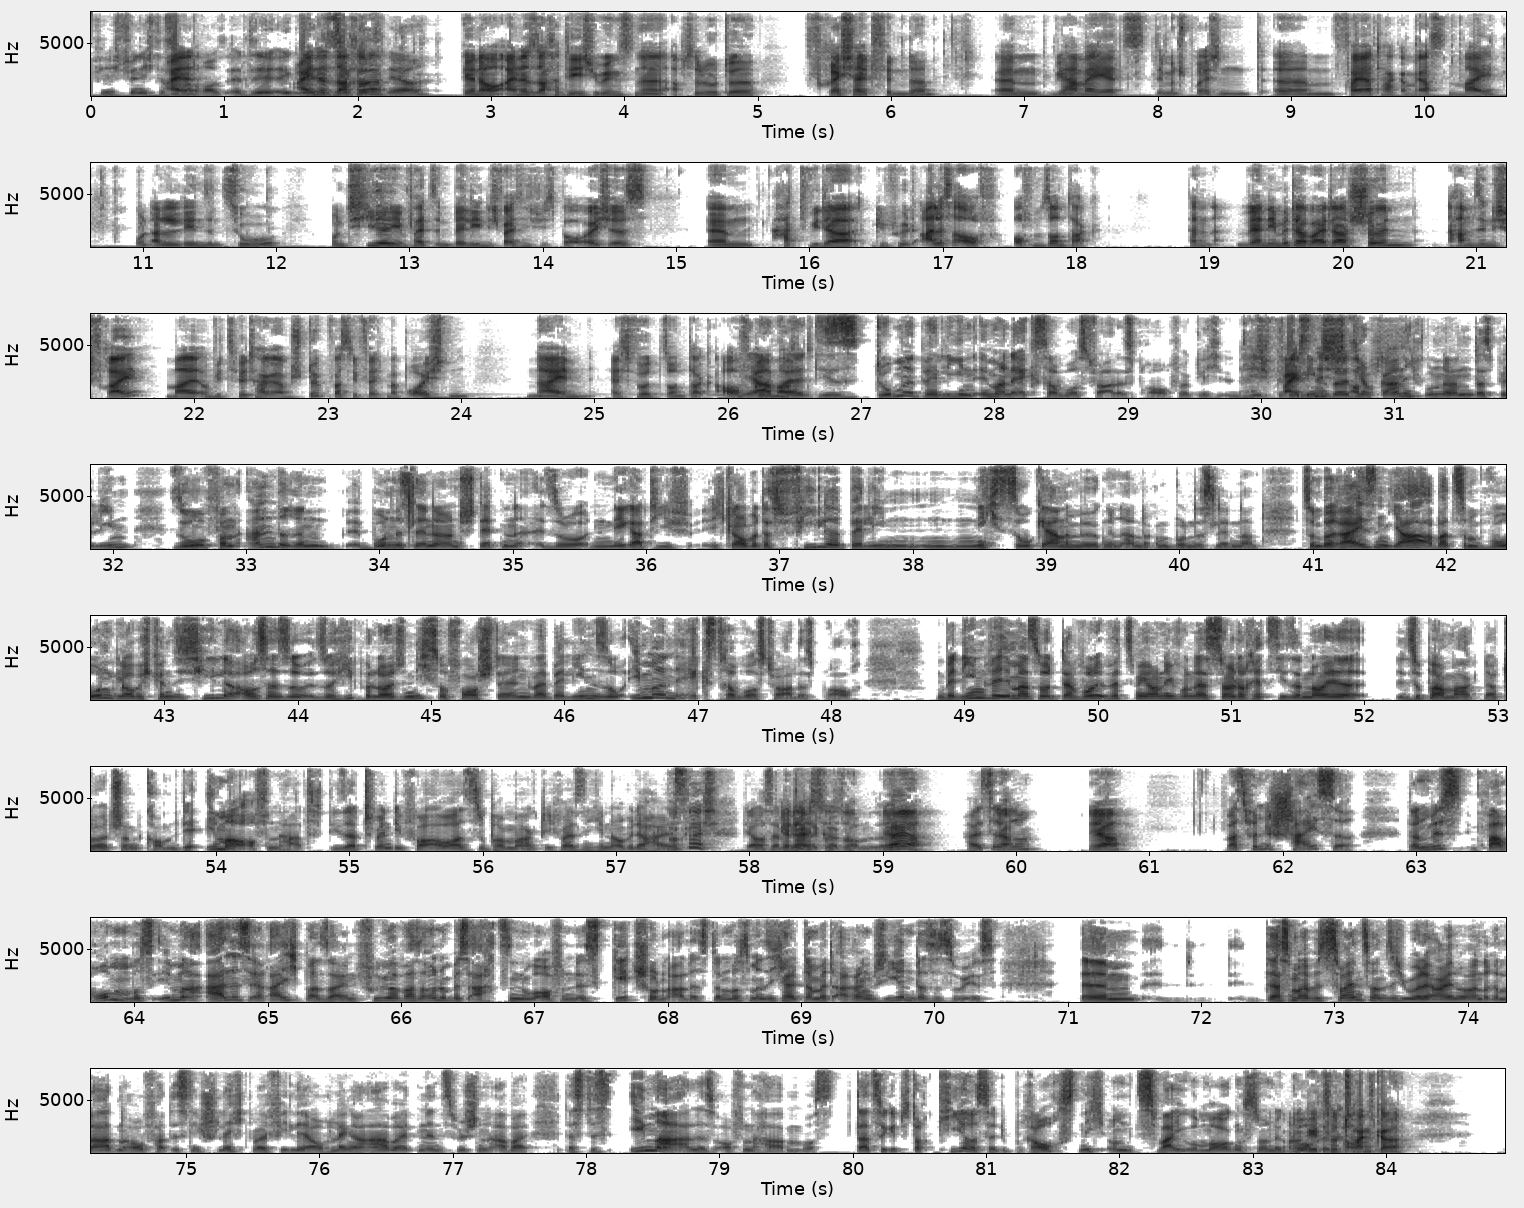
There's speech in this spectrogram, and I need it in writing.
Vielleicht finde ich das Eine- mal raus. Äh, äh, eine Sache- kurz- Ja. Genau, eine Sache, die ich übrigens eine absolute Frechheit finde. Ähm, wir haben ja jetzt dementsprechend ähm, Feiertag am 1. Mai und alle Läden sind zu. Und hier, jedenfalls in Berlin, ich weiß nicht, wie es bei euch ist, ähm, hat wieder gefühlt alles auf, auf dem Sonntag. Dann werden die Mitarbeiter schön, haben sie nicht frei, mal irgendwie zwei Tage am Stück, was sie vielleicht mal bräuchten. Nein, es wird Sonntag aufgemacht. Ja, weil dieses dumme Berlin immer eine Extrawurst für alles braucht, wirklich. Die, Ich Berlin nicht, soll sich auch gar nicht wundern, dass Berlin so von anderen äh, Bundesländern und Städten so negativ. Ich glaube, dass viele Berlin nicht so gerne mögen in anderen Bundesländern. Zum Bereisen ja, aber zum Wohnen, glaube ich, können sich viele, außer so, so hippe Leute, nicht so vorstellen, weil Berlin so immer eine Extrawurst für alles braucht. In Berlin will immer so, da wird es mich auch nicht wundern, es soll doch jetzt dieser neue Supermarkt nach Deutschland kommen, der immer offen hat. Dieser 24-Hours-Supermarkt, ich weiß nicht genau, wie der heißt, Wirklich? der aus Ja, der Amerika heißt doch so. kommen soll. Ja, ja, Heißt der Ja. so? ja. Was für eine Scheiße. Dann müsst, warum muss immer alles erreichbar sein? Früher war es auch nur bis 18 Uhr offen. Es geht schon alles. Dann muss man sich halt damit arrangieren, dass es so ist. Ähm, dass mal bis 22 Uhr der eine oder andere Laden auf hat, ist nicht schlecht, weil viele ja auch länger arbeiten inzwischen, aber dass das immer alles offen haben muss. Dazu gibt's doch Kioske. Du brauchst nicht um 2 Uhr morgens noch eine Oder Gurke geht zu kaufen. Tanker.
